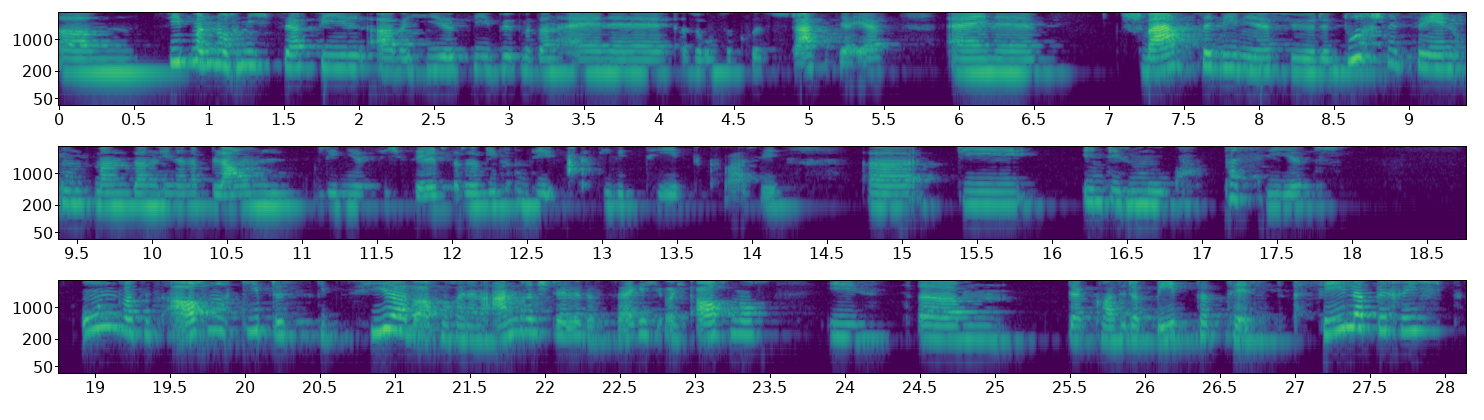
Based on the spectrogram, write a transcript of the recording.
ähm, sieht man noch nicht sehr viel, aber hier sieht, wird man dann eine, also unser Kurs startet ja erst, eine schwarze Linie für den Durchschnitt sehen und man dann in einer blauen Linie sich selbst, also geht es um die Aktivität quasi, äh, die in diesem MOOC passiert. Und was es auch noch gibt, das gibt es hier, aber auch noch an einer anderen Stelle, das zeige ich euch auch noch, ist ähm, der, quasi der Beta-Test-Fehlerbericht,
